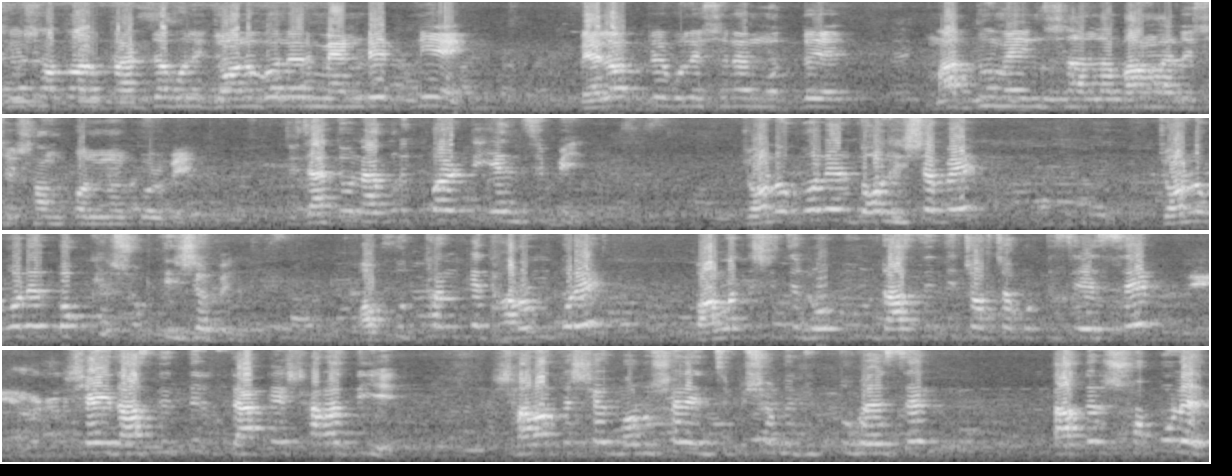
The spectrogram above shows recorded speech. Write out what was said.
সেই সকল কার্যাবলী জনগণের ম্যান্ডেট নিয়ে ব্যালট রেগুলেশনের মধ্যে মাধ্যমে ইনশাল্লাহ বাংলাদেশে সম্পন্ন করবে। যে জাতীয় নাগরিক পার্টি এনসিপি জনগণের দল হিসেবে জনগণের পক্ষের শক্তি হিসেবে অভ্যুত্থানকে ধারণ করে বাংলাদেশে যে নতুন রাজনীতি চর্চা করতে চেয়েছে সেই রাজনীতির ডাকে সাড়া দিয়ে সারা দেশের মানুষের এনসিপির সঙ্গে যুক্ত হয়েছেন। তাদের সকলের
